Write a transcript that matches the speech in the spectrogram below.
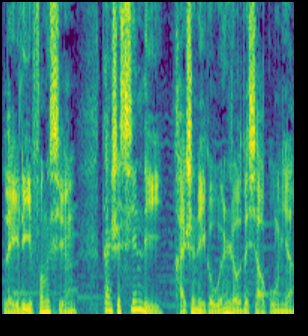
雷厉风行，但是心里还是那个温柔的小姑娘。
